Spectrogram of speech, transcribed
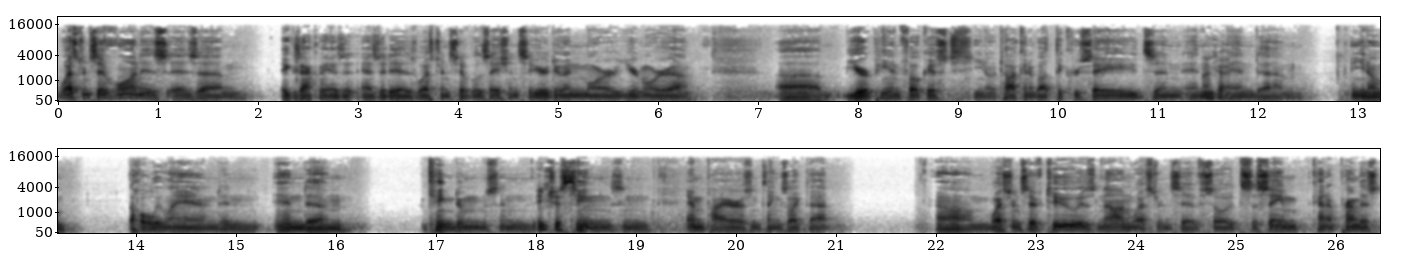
Western Civ one is is um, exactly as it as it is Western civilization. So you're doing more. You're more uh, uh, European focused. You know, talking about the Crusades and and Okay. and um, you know the Holy Land and and um, kingdoms and kings and empires and things like that. Um, Western Civ 2 is non Western Civ, so it's the same kind of premise,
